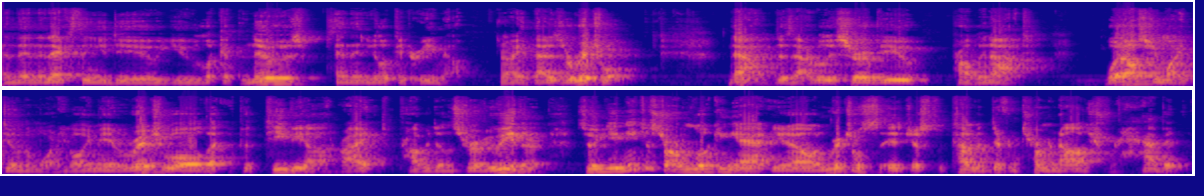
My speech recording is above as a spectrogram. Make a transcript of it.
and then the next thing you do, you look at the news and then you look at your email, right? That is a ritual. Now, does that really serve you? Probably not. What else you might do in the morning? Well, you may have a ritual that you put TV on, right? Probably doesn't serve you either. So you need to start looking at, you know, and rituals is just kind of a different terminology for habit.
